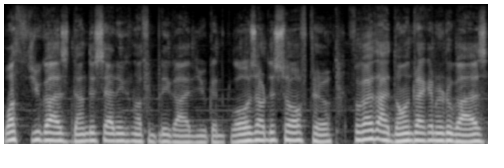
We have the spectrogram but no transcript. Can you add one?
Once you guys done the settings now simply guys you can close out the software. So guys i don't recommend you guys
